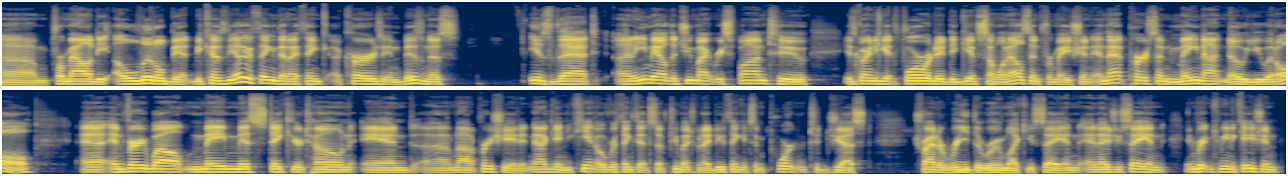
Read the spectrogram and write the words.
um, formality a little bit because the other thing that I think occurs in business is that an email that you might respond to is going to get forwarded to give someone else information, and that person may not know you at all. Uh, and very well may mistake your tone and um, not appreciate it. Now, again, you can't overthink that stuff too much, but I do think it's important to just try to read the room like you say and and as you say in in written communication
